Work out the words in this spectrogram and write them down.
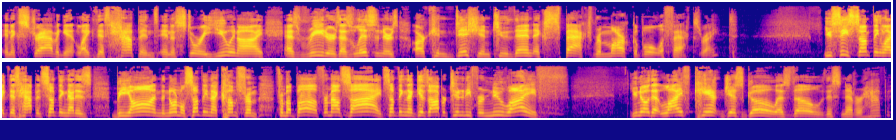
and extravagant like this happens in a story, you and I, as readers, as listeners, are conditioned to then expect remarkable effects, right? You see something like this happen, something that is beyond the normal, something that comes from, from above, from outside, something that gives opportunity for new life, you know that life can't just go as though this never happened.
